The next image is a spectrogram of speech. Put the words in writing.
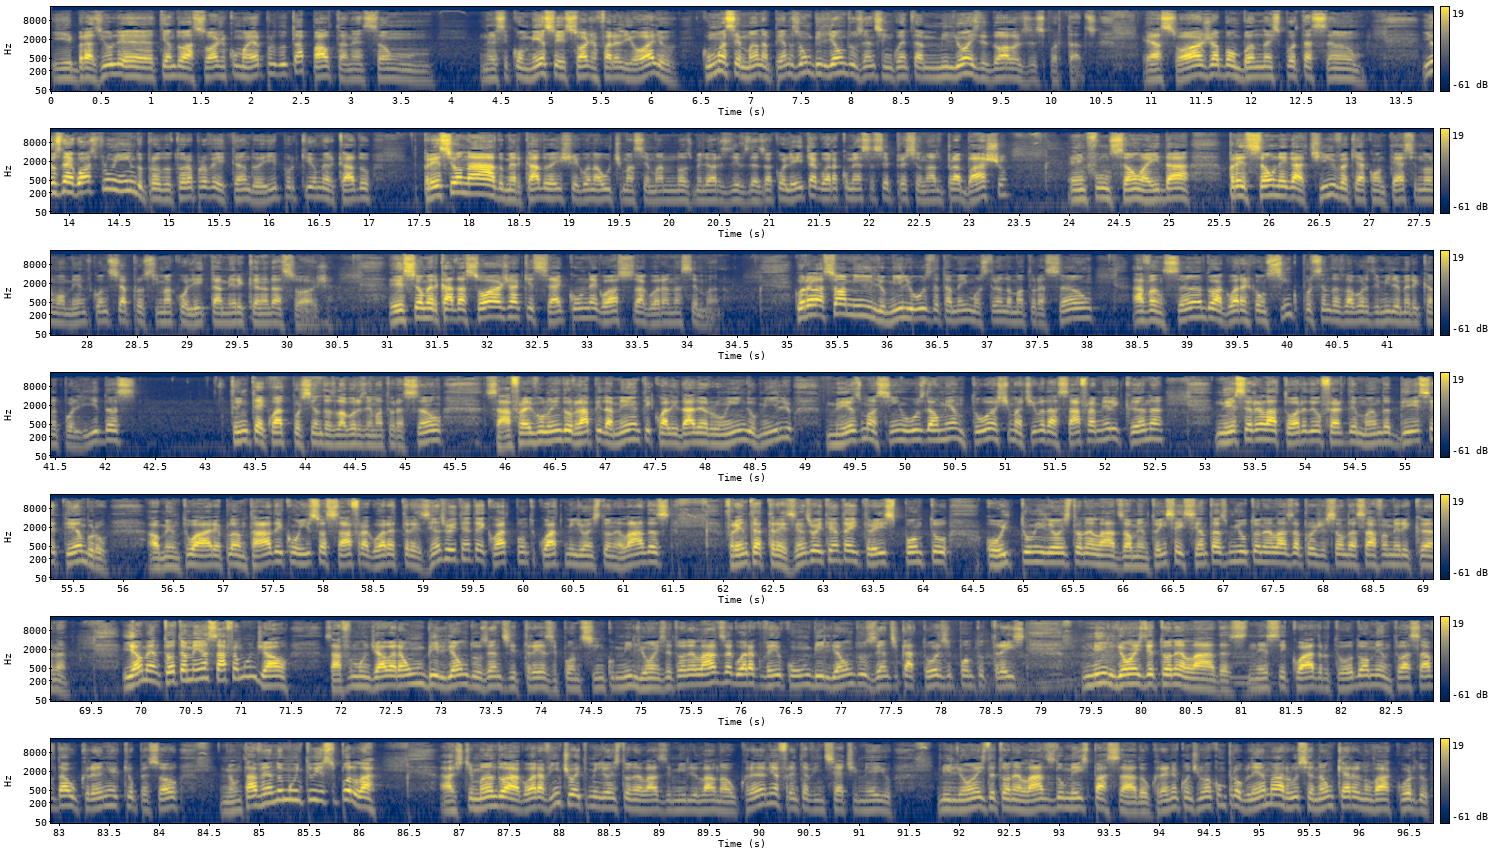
e Brasil é, tendo a soja como maior produto da pauta, né? São, nesse começo, de soja, farelo e óleo, com uma semana apenas, 1 bilhão 250 milhões de dólares exportados. É a soja bombando na exportação. E os negócios fluindo, o produtor aproveitando aí, porque o mercado pressionado. O mercado aí chegou na última semana nos melhores níveis da colheita e agora começa a ser pressionado para baixo em função aí da pressão negativa que acontece normalmente quando se aproxima a colheita americana da soja. Esse é o mercado da soja que segue com negócios agora na semana. Com relação a milho, milho usa também mostrando a maturação, avançando, agora com 5% das lavouras de milho americano colhidas. 34% das lavouras em maturação, safra evoluindo rapidamente, qualidade ruim do milho, mesmo assim o USDA aumentou a estimativa da safra americana nesse relatório de oferta e demanda de setembro. Aumentou a área plantada e com isso a safra agora é 384,4 milhões de toneladas, frente a 383,8 milhões de toneladas. Aumentou em 600 mil toneladas a projeção da safra americana. E aumentou também a safra mundial Safra mundial era 1 bilhão 213,5 milhões de toneladas, agora veio com 1 bilhão 214,3 milhões de toneladas. Nesse quadro todo aumentou a safra da Ucrânia, que o pessoal não está vendo muito isso por lá. Estimando agora 28 milhões de toneladas de milho lá na Ucrânia, frente a 27,5 milhões de toneladas do mês passado. A Ucrânia continua com problema, a Rússia não quer renovar acordo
